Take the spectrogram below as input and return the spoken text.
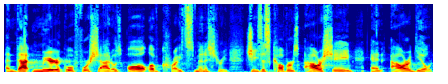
And that miracle foreshadows all of Christ's ministry. Jesus covers our shame and our guilt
